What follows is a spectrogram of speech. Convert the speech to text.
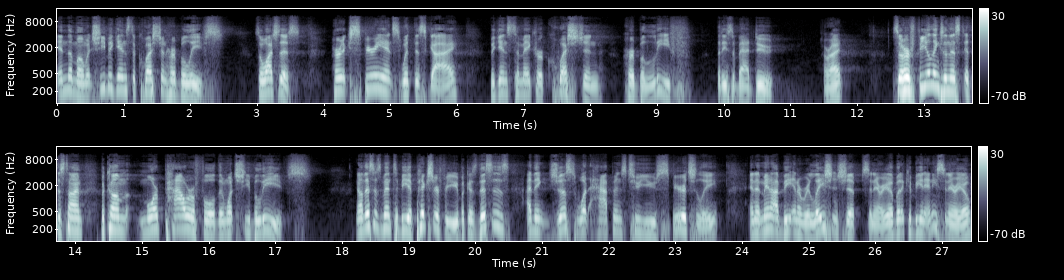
in the moment. She begins to question her beliefs. So, watch this. Her experience with this guy begins to make her question her belief that he's a bad dude. All right? So her feelings in this, at this time become more powerful than what she believes. Now, this is meant to be a picture for you because this is, I think, just what happens to you spiritually. And it may not be in a relationship scenario, but it could be in any scenario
